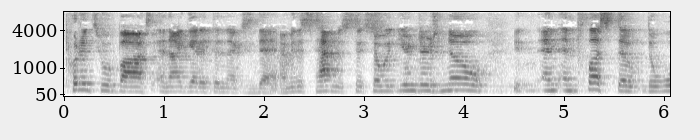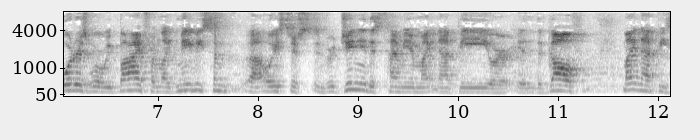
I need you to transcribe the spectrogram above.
put into a box, and I get it the next day. I mean, this happens. To, so it, you're, there's no and and plus the the waters where we buy from, like maybe some uh, oysters in Virginia this time of year might not be, or in the Gulf might not be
